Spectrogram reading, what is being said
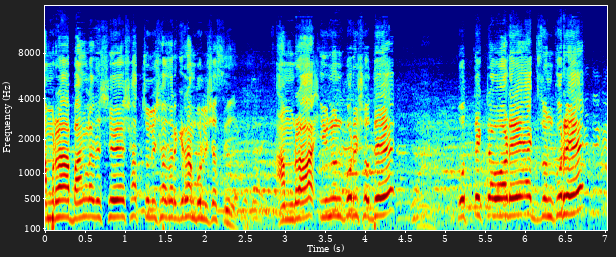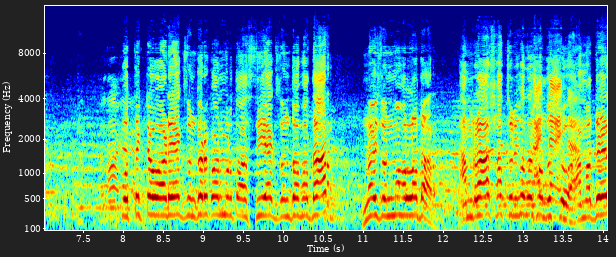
আমরা বাংলাদেশে সাতচল্লিশ হাজার গ্রাম পুলিশ আছি। আমরা ইউনিয়ন পরিষদে প্রত্যেকটা ওয়ার্ডে একজন করে প্রত্যেকটা ওয়ার্ডে একজন করে কর্মরত আছি একজন দফাদার নয়জন মহল্লাদার। আমরা সাতচল্লিশ হাজার সদস্য। আমাদের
